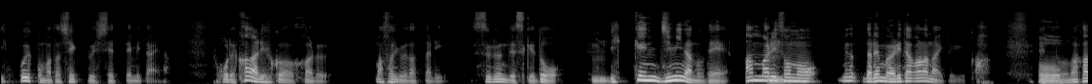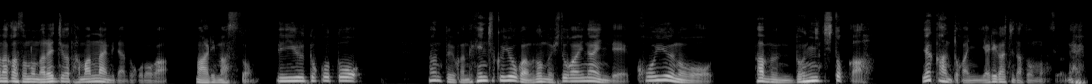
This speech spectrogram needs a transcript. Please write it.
一個一個またチェックしてってみたいなところでかなり負荷がかかる、まあ、作業だったりするんですけど、うん。一見地味なので、あんまりその、みんな誰もやりたがらないというか、えっと、なかなかそのナレッジがたまんないみたいなところが、まあ、ありますと。っていうとこと、なんというかね、建築業界もどんどん人がいないんで、こういうのを多分土日とか夜間とかにやりがちだと思うんですよね。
